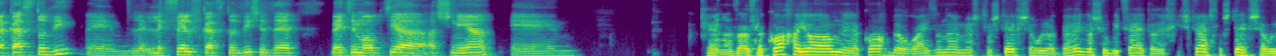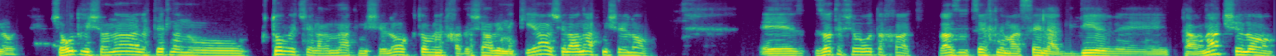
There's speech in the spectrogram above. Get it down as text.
לקסטודי לסלף קסטודי שזה בעצם האופציה השנייה כן, אז, אז לקוח היום, ללקוח בהורייזון היום יש לו שתי אפשרויות, ברגע שהוא ביצע את הרכישה יש לו שתי אפשרויות. אפשרות ראשונה, לתת לנו כתובת של ארנק משלו, כתובת חדשה ונקייה של ארנק משלו. אה, זאת אפשרות אחת, ואז הוא צריך למעשה להגדיר אה, את הארנק שלו,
